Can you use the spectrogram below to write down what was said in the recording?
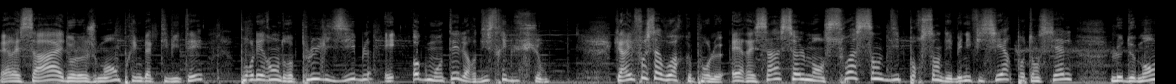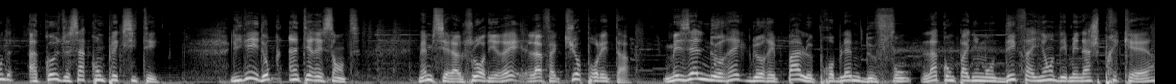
RSA, aide au logement, prime d'activité, pour les rendre plus lisibles et augmenter leur distribution. Car il faut savoir que pour le RSA, seulement 70% des bénéficiaires potentiels le demandent à cause de sa complexité. L'idée est donc intéressante, même si elle alourdirait la facture pour l'État. Mais elle ne réglerait pas le problème de fond, l'accompagnement défaillant des ménages précaires.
